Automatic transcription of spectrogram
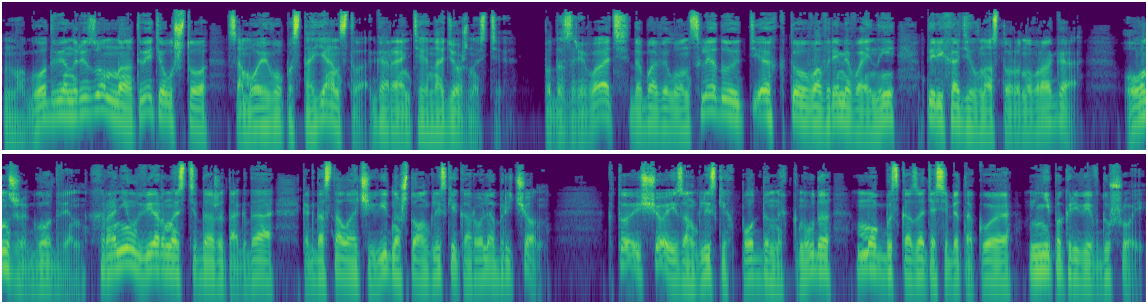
но Годвин резонно ответил, что само его постоянство – гарантия надежности. Подозревать, добавил он, следует тех, кто во время войны переходил на сторону врага. Он же, Годвин, хранил верность даже тогда, когда стало очевидно, что английский король обречен. Кто еще из английских подданных Кнуда мог бы сказать о себе такое, не покривив душой?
